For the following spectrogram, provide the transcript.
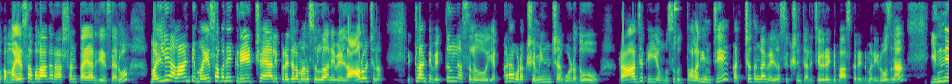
ఒక మయసభలాగా రాష్ట్రాన్ని తయారు చేశారు. మళ్ళీ అలాంటి మయసభనే క్రియేట్ చేయాలి ప్రజల మనసుల్లో అనే వీళ్ళ ఆలోచన. ఇట్లాంటి వ్యక్తుల్ని అసలు ఎక్కడా కూడా క్షమించకూడదు. రాజకీయ ముసుగు తొలగించి ఖచ్చితంగా వీళ్ళని శిక్షించాలి. చెవిరెడ్డి భాస్కర్ రెడ్డి మరి ఈ రోజున ఇన్ని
